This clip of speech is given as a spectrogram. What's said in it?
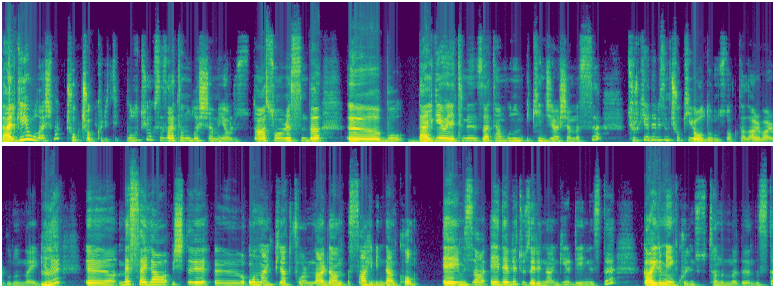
belgeye ulaşmak çok çok kritik. Bulut yoksa zaten ulaşamıyoruz. Daha sonrasında, eee, bu belge yönetimi zaten bunun 2. aşaması. Türkiye'de bizim çok iyi olduğumuz noktalar var bununla ilgili. Eee, mesela, işte, eee, online platformlardan sahibinden.com, e-imza, e-devlet üzerinden girdiğinizde gayrimenkulünüzü tanımladığınızda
